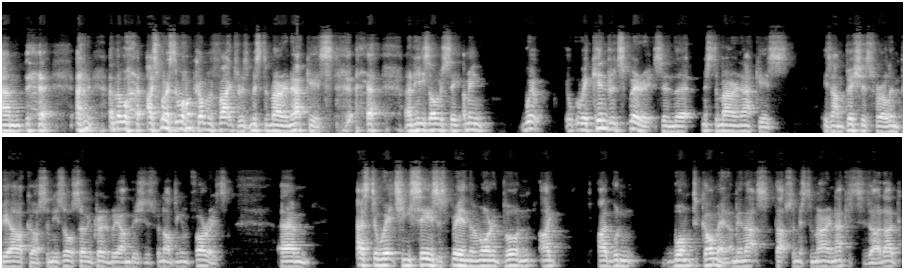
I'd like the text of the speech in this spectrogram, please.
and and and the I suppose the one common factor is Mr. Marinakis, and he's obviously I mean we're we're kindred spirits in that Mr. Marinakis is ambitious for Olympiacos and he's also incredibly ambitious for Nottingham Forest. Um, as to which he sees as being the more important, I I wouldn't want to comment. I mean that's that's for Mr. Marinakis to decide. I,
